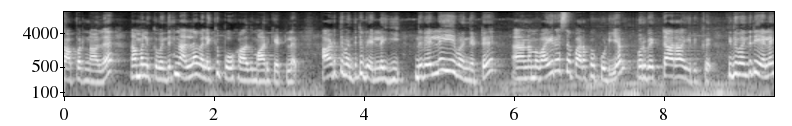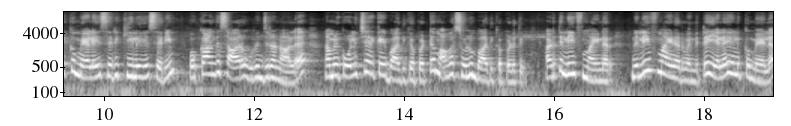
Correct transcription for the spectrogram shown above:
சாப்பிட்றனால நம்மளுக்கு வந்துட்டு நல்ல விலைக்கு போகாது மார்க்கெட்டில் அடுத்து வந்துட்டு வெள்ளையி இந்த வெள்ளையை வந்துட்டு நம்ம வைரஸை பரப்பக்கூடிய ஒரு வெக்டாராக இருக்குது இது வந்துட்டு இலைக்கும் மேலேயும் சரி கீழேயும் சரி உட்காந்து சாரை உறிஞ்சுறனால நம்மளுக்கு ஒளிச்சேர்க்கை பாதிக்கப்பட்டு மகசூலும் பாதிக்கப்படுது. அடுத்து லீஃப் மைனர் இந்த லீஃப் மைனர் வந்துட்டு இலைகளுக்கு மேலே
